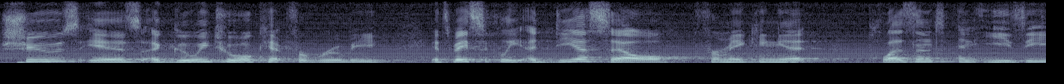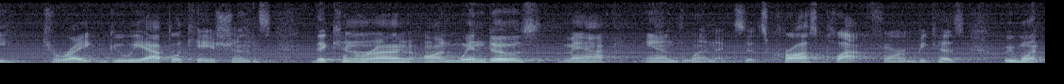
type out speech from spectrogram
Shoes is a GUI toolkit for Ruby. It's basically a DSL for making it pleasant and easy to write GUI applications that can run on Windows, Mac, and Linux. It's cross-platform because we want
